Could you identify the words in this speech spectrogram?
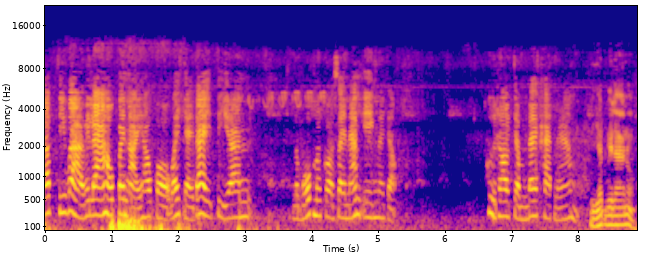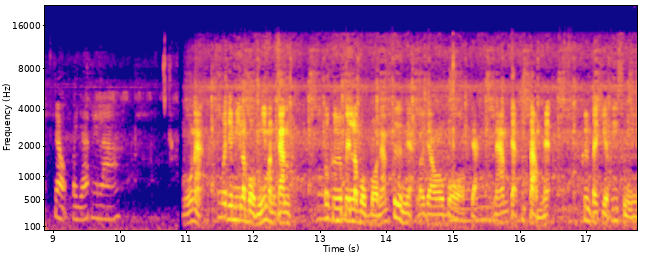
กับที่ว่าเวลาเขาไปไหนเขาก็ไว้ใจได้ตีอันระบบมันก็ใส่น้ำเองนะเจ้าพืชเราจำได้ขาดน้ำประหยัดเวลาเนาะเจ้าประหยัดเวลา นู้นน่ะก็จะมีระบบนี้เหมือนกัน ก็คือเป็นระบบบ่อน้ำตื้นเนี่ยเราจะเอาบ่อจากน้ำจากที่ต่ำเนี่ย ขึ้นไปเก็บที่สูง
